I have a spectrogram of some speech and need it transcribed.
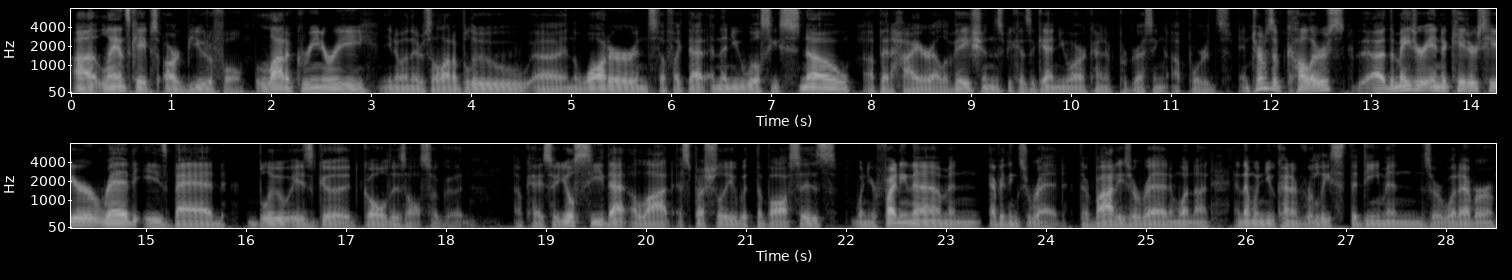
Uh, landscapes are beautiful, a lot of greenery, you know, and there's a lot of blue uh, in the water and stuff like that. And then you will see snow up at higher elevations because again you are kind of progressing upwards. In terms of colors, uh, the major indicators here: red is bad, blue is good, gold is also good. Okay, so you'll see that a lot, especially with the bosses when you're fighting them and everything's red. Their bodies are red and whatnot. And then when you kind of release the demons or whatever,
